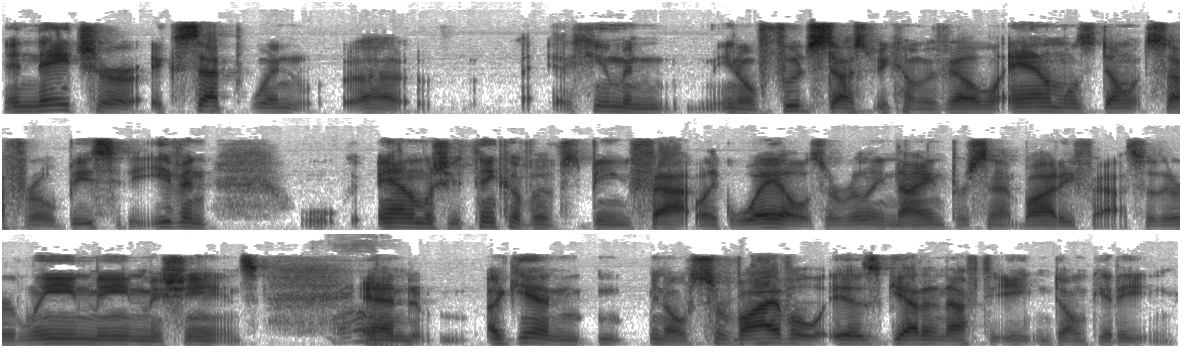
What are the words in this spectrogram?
In nature, except when uh, human you know foodstuffs become available. Animals don't suffer obesity. Even animals you think of as being fat like whales are really 9% body fat. So they're lean mean machines. Wow. and again you know survival is get enough to eat and don't get eaten.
